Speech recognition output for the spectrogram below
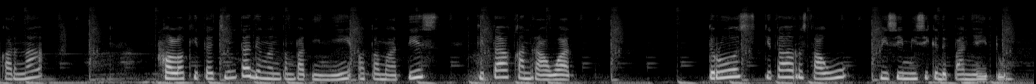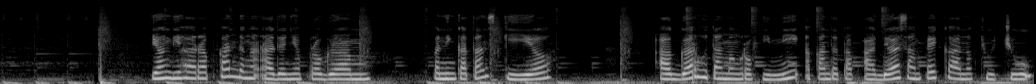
karena kalau kita cinta dengan tempat ini, otomatis kita akan rawat. Terus kita harus tahu visi misi ke depannya itu. Yang diharapkan dengan adanya program peningkatan skill agar hutan mangrove ini akan tetap ada sampai ke anak cucu.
